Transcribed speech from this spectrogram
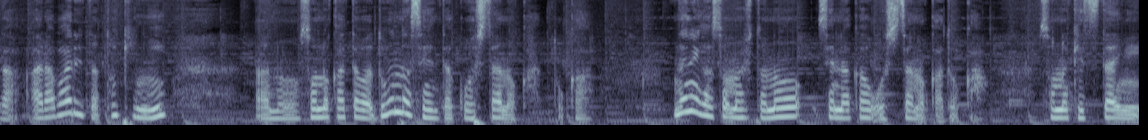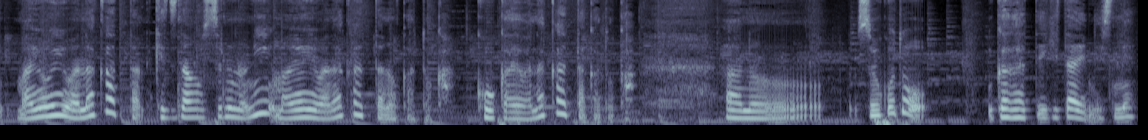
が現れた時にあのその方はどんな選択をしたのかとか何がその人の背中を押したのかとかその決断に迷いはなかった決断をするのに迷いはなかったのかとか後悔はなかったかとかあのそういうことを伺っていきたいんですね。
